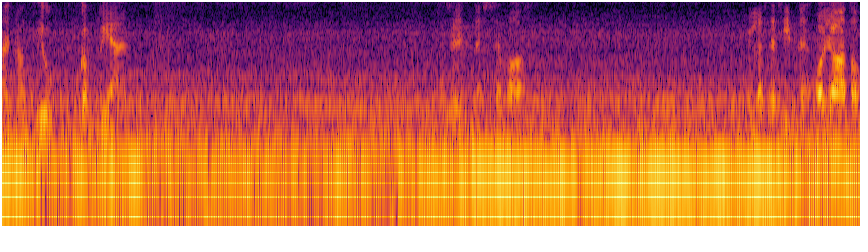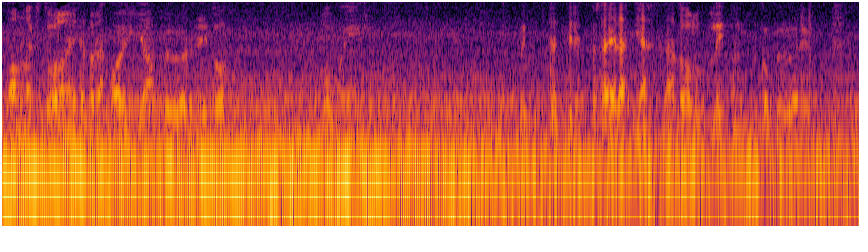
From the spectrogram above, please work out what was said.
aika tiukka vienti. Ja sinne se vaan. Kyllä se sinne ojat on onneksi tuolla, niin se tuonne ojaan pyörii tuo lumi. Vittetti nytpä se elät jähtää tuo pyörimään.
